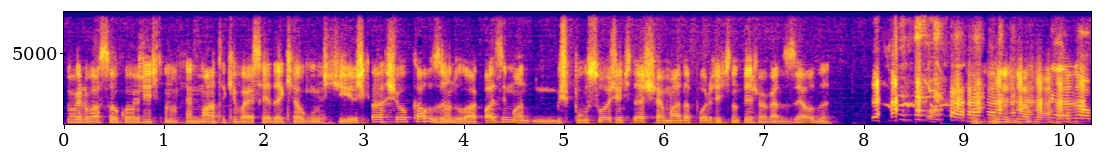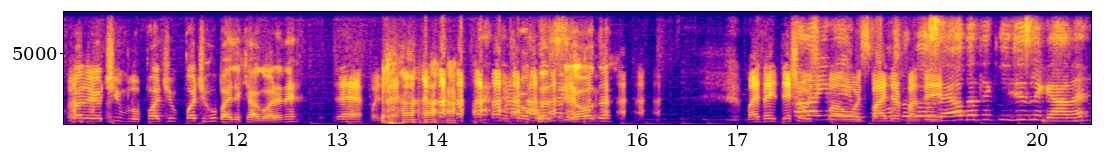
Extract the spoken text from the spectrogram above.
de uma gravação com a gente lá no Fermata que vai sair daqui a alguns dias, que ela chegou causando lá. Quase mand- expulsou a gente da chamada por a gente não ter jogado Zelda. Cara, não, pera aí, o Team Blue, pode, pode roubar ele aqui agora, né? É, pois é. Não jogou Zelda. Mas aí deixa o, Fala aí, Sp- o Nilson, Spider não jogou fazer. Zelda tem que desligar, né?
